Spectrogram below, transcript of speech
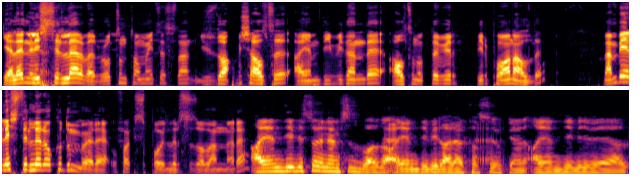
Gelen eleştiriler var. Rotten Tomatoes'tan %66, IMDb'den de 6.1 bir puan aldı. Ben bir eleştirileri okudum böyle ufak spoilersız olanlara. IMDb'si önemsiz bu arada. Evet. IMDb ile alakası yok yani. IMDb veya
